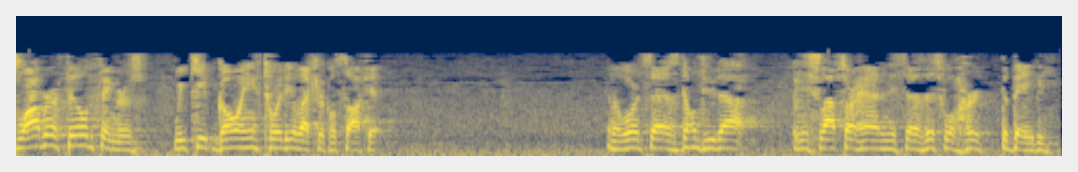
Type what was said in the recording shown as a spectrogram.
slobber filled fingers, we keep going toward the electrical socket. And the Lord says, Don't do that. And He slaps our hand and He says, This will hurt the baby.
